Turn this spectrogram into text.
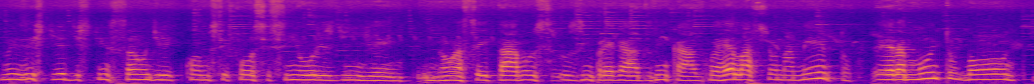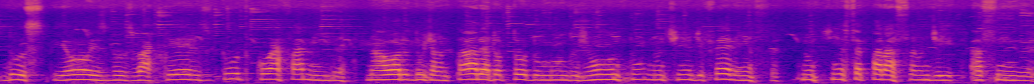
Não existia distinção de como se fossem senhores de engenho. Não aceitavam os, os empregados em casa. O relacionamento era muito bom dos peões, dos vaqueiros, tudo com a família. Na hora do jantar era todo mundo junto, não tinha diferença, não tinha separação de assim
